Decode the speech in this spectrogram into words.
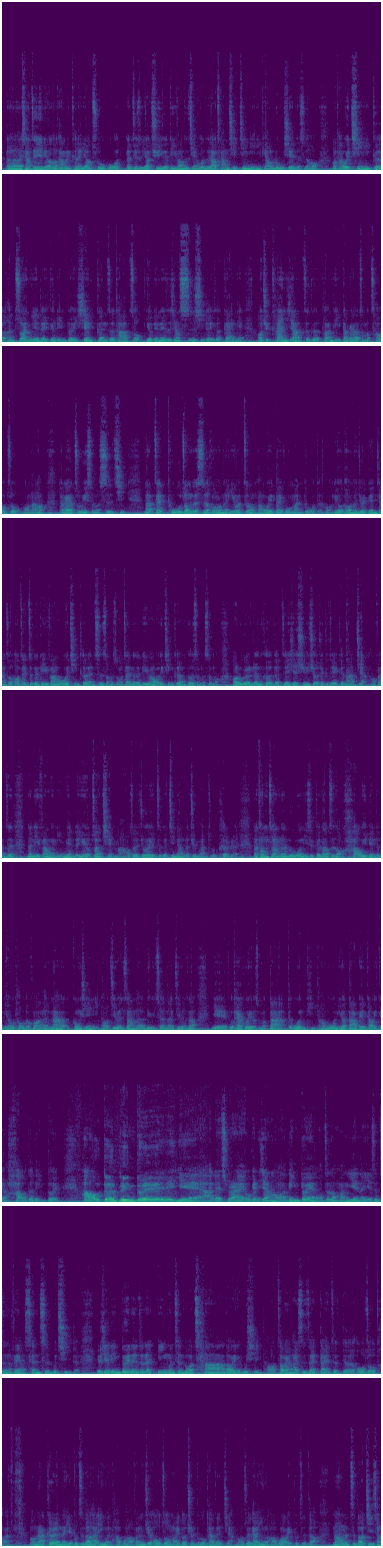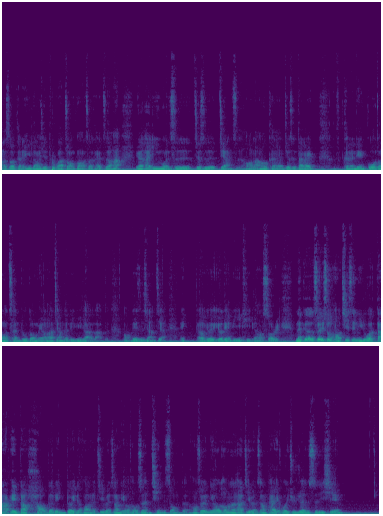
呃，像这些牛头，他们可能要出国，呃，就是要去一个地方之前，或者要长期经营一条路线的时候，哦，他会请一个很专业的一个领队，先跟着他走，有点类似像实习的一个概念，哦，去看一下这个团体大概要怎么操作，哦，然后大概要注意什么事情。那在途中的时候呢，因为这种团我也带过蛮多的哈，牛头呢就会跟你讲说，哦，在这个地方我会请客人吃什么什么，在那个地方我会请客人喝什么什么，哦，如果有任何的这些需求，就直接跟他讲，哦，反正能力范围里面的，因为有赚钱嘛，哦，所以就会这个尽量的去满足客人。那通常呢，如果你是跟到这种好一点的牛头的话呢，那恭喜你哦，基本上呢旅程呢基本上也不太会有什么大的问题哦。如果你要搭配到一个好的领队。好的领队，Yeah，that's right。我跟你讲哦，领队哦，这种行业呢，也是真的非常参差不齐的。有些领队呢，真的英文程度差到一个不行哦，照样还是在带这个欧洲团哦。那客人呢，也不知道他英文好不好，反正去欧洲嘛，也都全部都他在讲哦，所以他英文好不好也不知道。然后呢，直到机场的时候，可能遇到一些突发状况的时候，才知道哈，原来他英文是就是这样子哦。然后可能就是大概。可能连国中的程度都没有，然后讲的哩哩啦啦的，哦，类似像这样，哎，呃，有有点离题，然后 sorry，那个，所以说哈，其实你如果搭配到好的领队的话呢，基本上牛头是很轻松的，哦，所以牛头呢，他基本上他也会去认识一些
